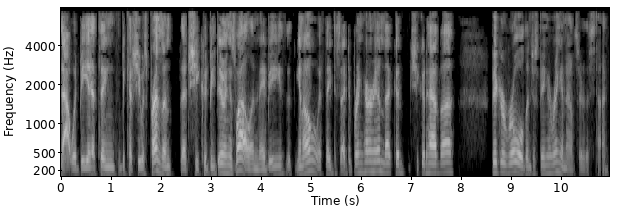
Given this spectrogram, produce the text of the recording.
that would be a thing because she was present that she could be doing as well. And maybe, you know, if they decide to bring her in, that could, she could have a bigger role than just being a ring announcer this time.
